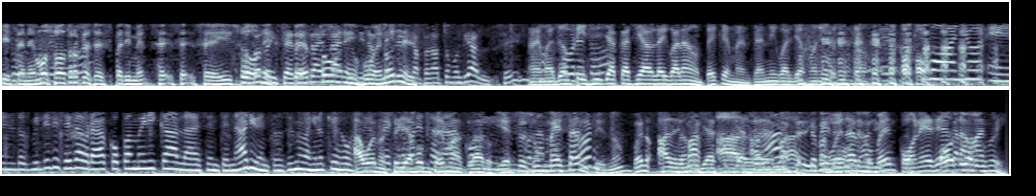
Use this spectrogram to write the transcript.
Y tenemos otro que se experiment, se, se, se hizo experto en del juveniles. campeonato mundial, ¿sí? Además, Don Sobre Pisis todo- ya casi habla igual a Don Peckerman, sean igual de afónicos. El próximo año, en el 2016, habrá Copa América, la de Centenario. Entonces, me imagino que José Ah, bueno, ese ya es un tema, claro. con- Y eso es un mes mayor. antes, ¿no? Bueno, además, Bueno, ya además, además, buen argumento. Con ese Otro agravante,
